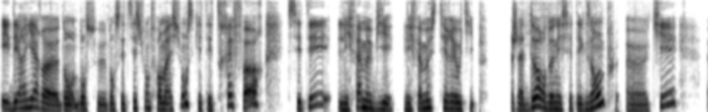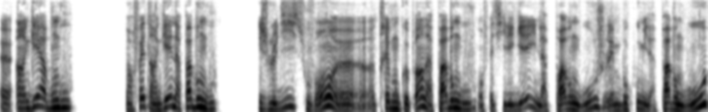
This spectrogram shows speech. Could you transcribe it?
Et derrière, dans, dans, ce, dans cette session de formation, ce qui était très fort, c'était les fameux biais, les fameux stéréotypes. J'adore donner cet exemple qui est un gay a bon goût. Mais en fait, un gay n'a pas bon goût. Et je le dis souvent, euh, un très bon copain n'a pas bon goût. En fait, il est gay, il n'a pas bon goût. Je l'aime beaucoup, mais il n'a pas bon goût.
